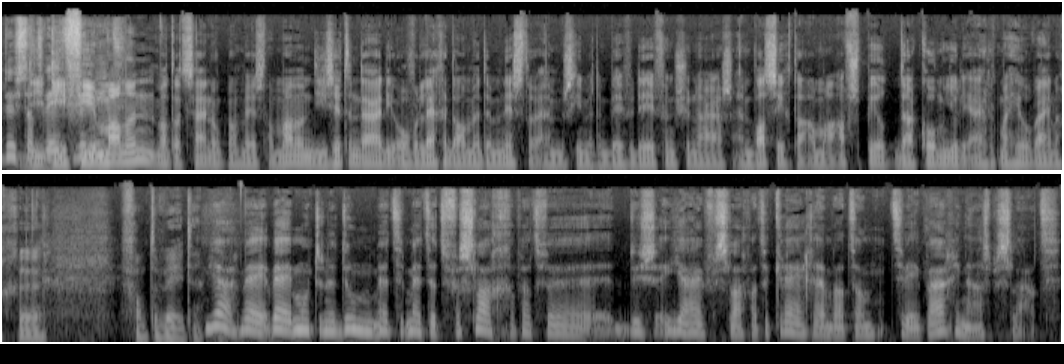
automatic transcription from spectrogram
dus die, die, vier mannen, want dat zijn ook nog meestal mannen, die zitten daar, die overleggen dan met de minister en misschien met een BVD-functionaris. En wat zich daar allemaal afspeelt, daar komen jullie eigenlijk maar heel weinig uh, van te weten. Ja, wij, wij moeten het doen met, met het verslag, wat we, dus een jaarverslag wat we krijgen en wat dan twee pagina's beslaat.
